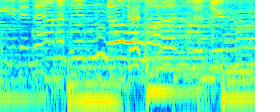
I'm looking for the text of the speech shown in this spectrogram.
leaving and I didn't Good.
